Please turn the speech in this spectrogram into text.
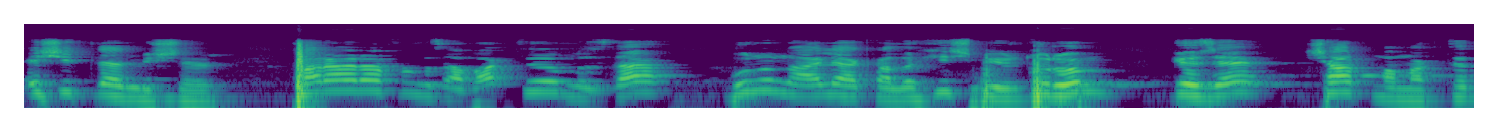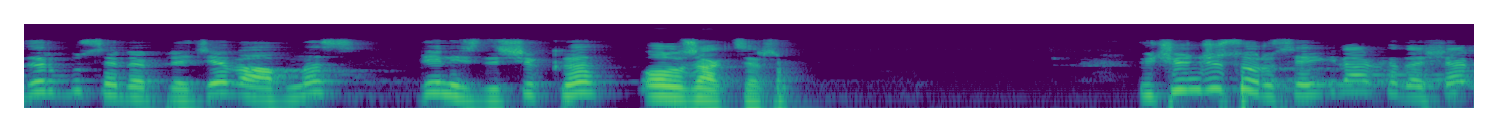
eşitlenmiştir. Paragrafımıza baktığımızda bununla alakalı hiçbir durum göze çarpmamaktadır. Bu sebeple cevabımız Denizli şıkkı olacaktır. Üçüncü soru sevgili arkadaşlar.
